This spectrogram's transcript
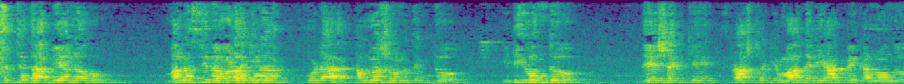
ಸ್ವಚ್ಛತಾ ಅಭಿಯಾನವು ಮನಸ್ಸಿನ ಒಳಗಿನ ಕೂಡ ಕಲ್ಮಶವನ್ನು ತೆಗೆದು ಇಡೀ ಒಂದು ದೇಶಕ್ಕೆ, ರಾಷ್ಟ್ರಕ್ಕೆ ಮಾದರಿ ಆಗ್ಬೇಕನ್ನೋ ಒಂದು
